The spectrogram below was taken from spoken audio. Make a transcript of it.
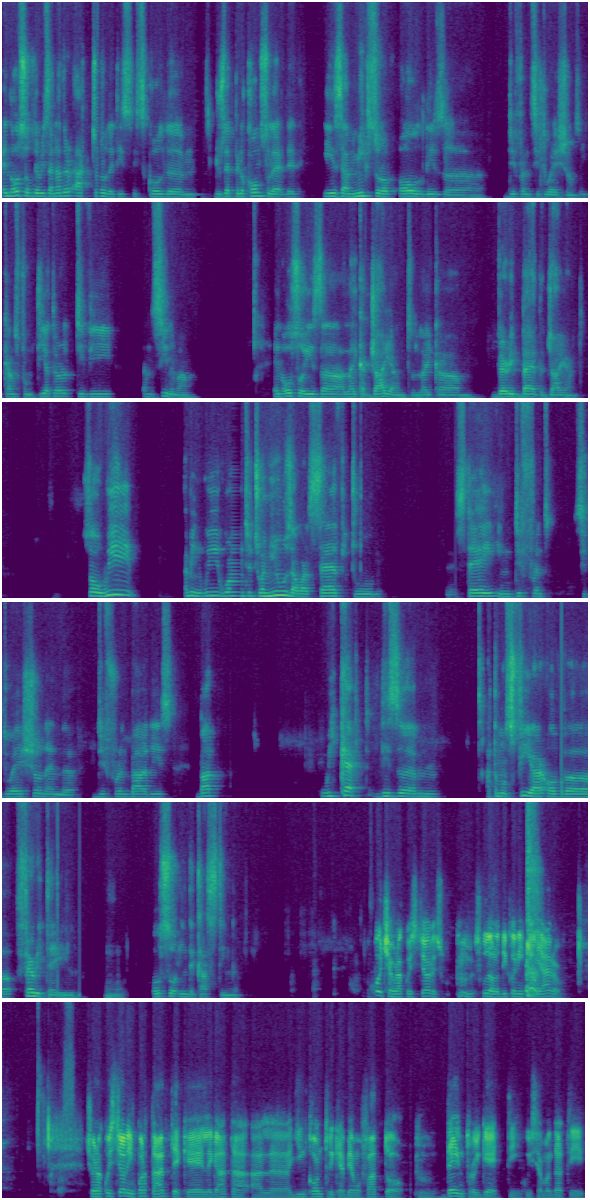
and also there is another actor that is, is called um, Giuseppe Loconsole that is a mixture of all these uh, different situations. He comes from theater, TV, and cinema. And also is uh, like a giant, like a very bad giant. So we I mean, we wanted to amuse ourselves to uh, stay in different situation and uh, different bodies, but we kept this um, atmosphere of uh, fairy tale mm. also in the casting. Poi c'è una questione, scusa lo dico in italiano, c'è una questione importante che è legata al, agli incontri che abbiamo fatto dentro i ghetti in cui siamo andati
